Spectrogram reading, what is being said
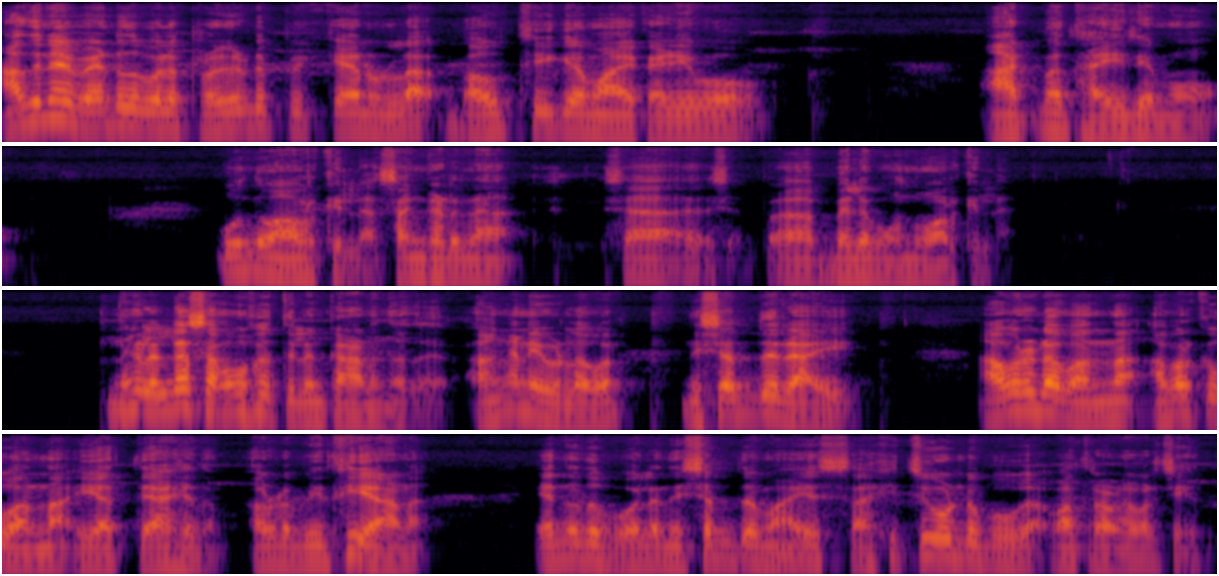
അതിനെ വേണ്ടതുപോലെ പ്രകടിപ്പിക്കാനുള്ള ബൗദ്ധികമായ കഴിവോ ആത്മധൈര്യമോ ഒന്നും അവർക്കില്ല. സംഘടന ബലമോ ഒന്നും അവർക്കില്ല. നിങ്ങളെല്ലാ സമൂഹത്തിലും കാണുന്നത് അങ്ങനെയുള്ളവർ നിശബ്ദരായി അവരുടെ വന്ന അവർക്ക് വന്ന ഈ അത്യാഹിതം അവരുടെ വിധിയാണ് എന്നതുപോലെ നിശബ്ദമായി സഹിച്ചുകൊണ്ട് പോവുക മാത്രമാണ് അവർ ചെയ്തത്.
